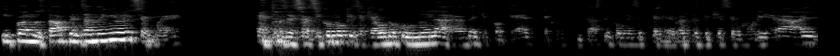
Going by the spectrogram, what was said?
y cuando estaba pensando en ir, se muere. Entonces así como que se queda uno con uno de la garganta de que por qué no te contentaste con ese pendejo antes de que se muriera. Ay,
